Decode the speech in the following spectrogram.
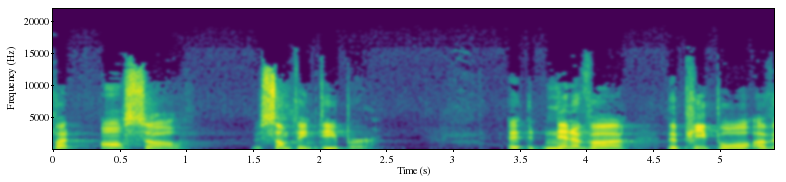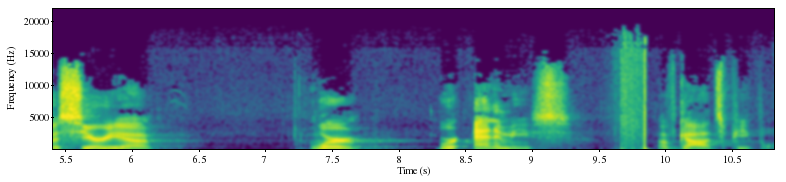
But also, it was something deeper. Nineveh, the people of Assyria, were, were enemies of God's people.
